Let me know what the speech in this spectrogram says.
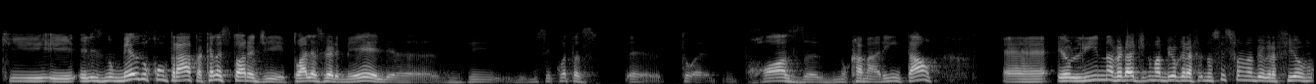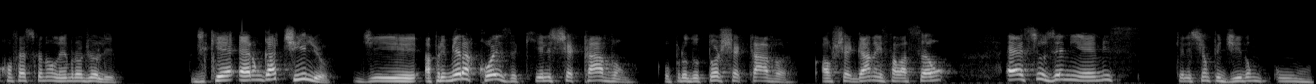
que eles, no meio do contrato, aquela história de toalhas vermelhas e não sei quantas é, rosas no camarim e tal, é, eu li, na verdade, numa biografia, não sei se foi uma biografia, eu confesso que eu não lembro onde eu li, de que era um gatilho, de a primeira coisa que eles checavam, o produtor checava ao chegar na instalação, é se os MMs que eles tinham pedido um, um,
